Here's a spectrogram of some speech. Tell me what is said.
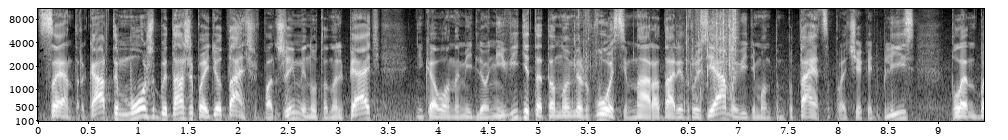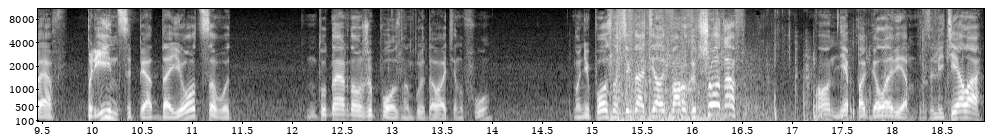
центр. Карты, может быть, даже пойдет дальше. Поджим, минута 0.5. Никого на мидле он не видит. Это номер 8 на радаре, друзья. Мы видим, он там пытается прочекать близ. Плент Б, в принципе, отдается. Вот ну, тут, наверное, уже поздно будет давать инфу. Но не поздно всегда делать пару хедшотов. Но не по голове. Залетело.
